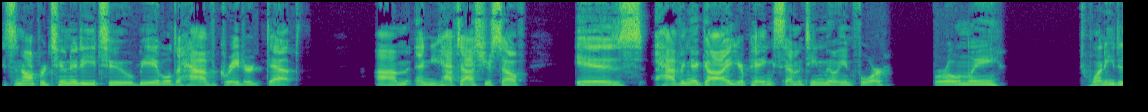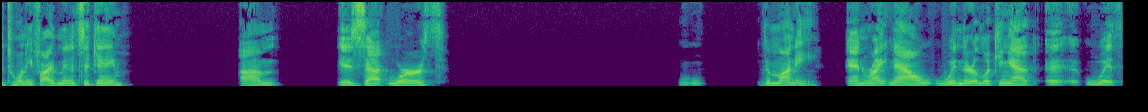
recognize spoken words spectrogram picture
It's an opportunity to be able to have greater depth. Um, and you have to ask yourself, is having a guy you're paying 17 million for, for only 20 to 25 minutes a game, um, is that worth the money? And right now, when they're looking at uh, with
